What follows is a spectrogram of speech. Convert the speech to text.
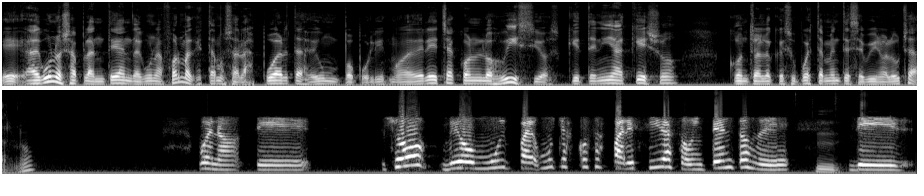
Eh, algunos ya plantean de alguna forma que estamos a las puertas de un populismo de derecha con los vicios que tenía aquello contra lo que supuestamente se vino a luchar, ¿no? Bueno, eh, yo veo muy muchas cosas parecidas o intentos de, mm. de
